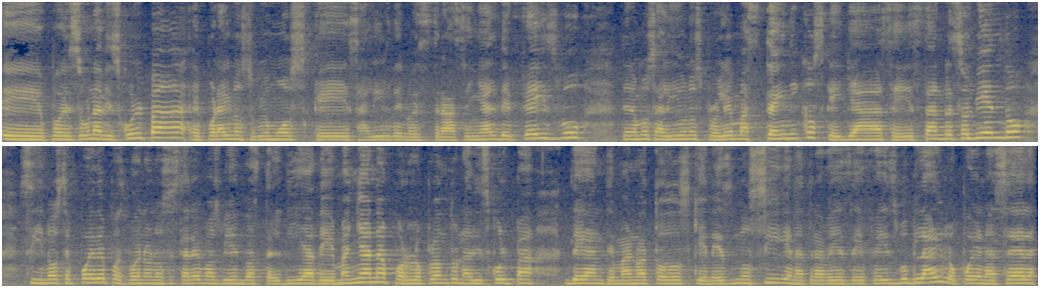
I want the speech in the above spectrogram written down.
Eh, pues una disculpa, eh, por ahí nos tuvimos que salir de nuestra señal de Facebook. Tenemos ahí unos problemas técnicos que ya se están resolviendo. Si no se puede, pues bueno, nos estaremos viendo hasta el día de mañana. Por lo pronto, una disculpa de antemano a todos quienes nos siguen a través de Facebook Live. Lo pueden hacer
